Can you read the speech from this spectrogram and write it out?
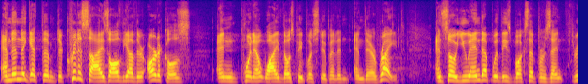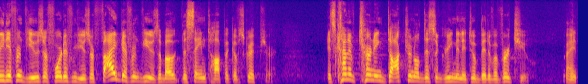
and then they get them to criticize all the other articles and point out why those people are stupid and, and they're right. And so you end up with these books that present three different views, or four different views, or five different views about the same topic of Scripture. It's kind of turning doctrinal disagreement into a bit of a virtue, right?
